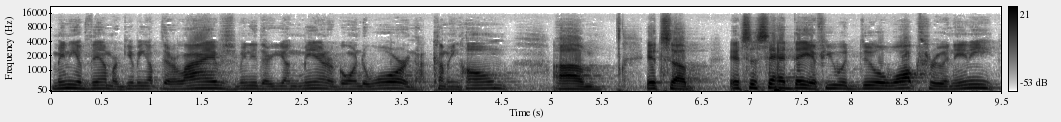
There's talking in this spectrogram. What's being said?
Many of them are giving up their lives. Many of their young men are going to war and not coming home. Um, it's, a, it's a sad day. If you would do a walkthrough in any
